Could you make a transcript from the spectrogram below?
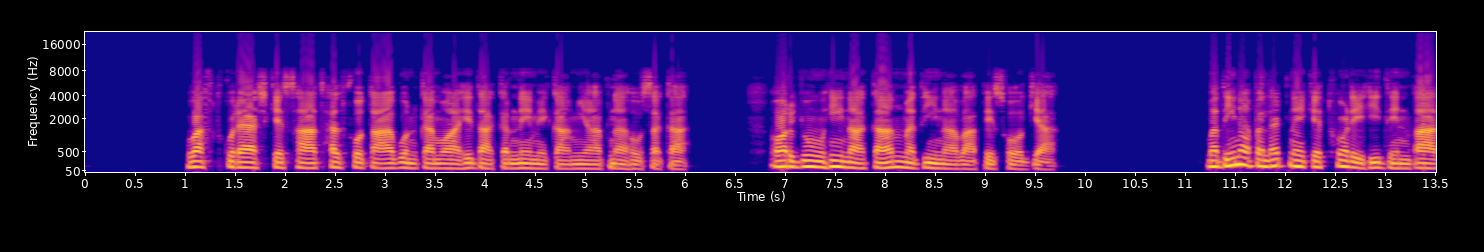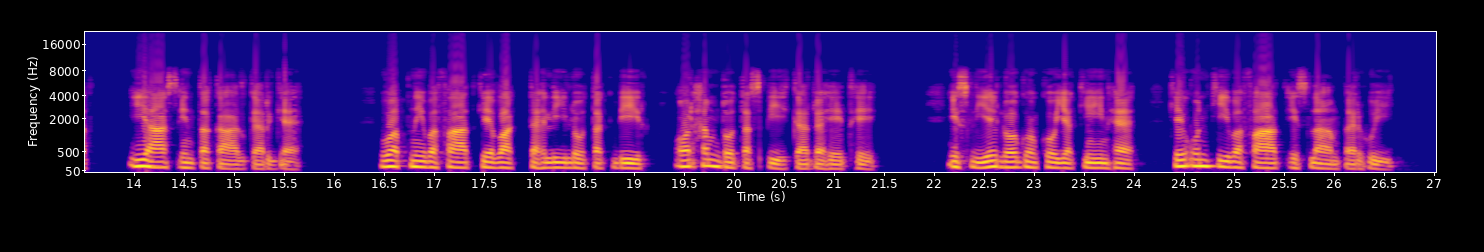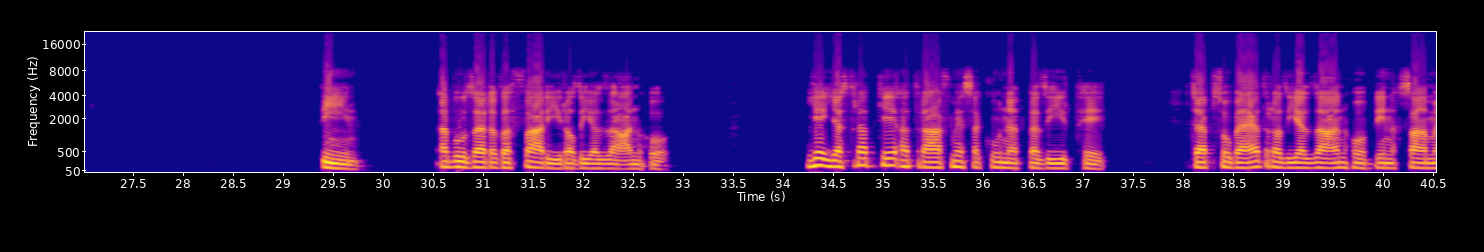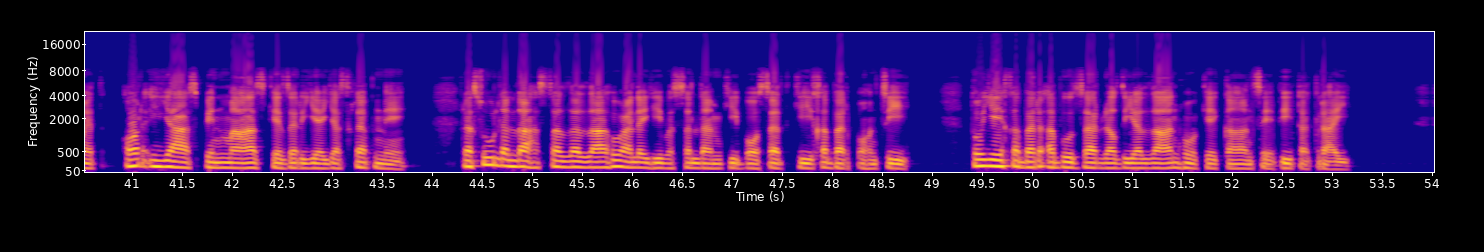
وفد قریش کے ساتھ حلف و تعاون کا معاہدہ کرنے میں کامیاب نہ ہو سکا اور یوں ہی ناکام مدینہ واپس ہو گیا۔ مدینہ پلٹنے کے تھوڑے ہی دن بعد ایاس انتقال کر گئے۔ وہ اپنی وفات کے وقت تحلیل و تکبیر اور حمد و تسبیح کر رہے تھے۔ اس لیے لوگوں کو یقین ہے کہ ان کی وفات اسلام پر ہوئی۔ تین ابو ذر غفاری رضی اللہ عنہ یہ یسرب کے اطراف میں سکونت پذیر تھے۔ جب سبید رضی اللہ عنہ بن سامت اور ایاس بن معاذ کے ذریعے یسرب میں رسول اللہ صلی اللہ علیہ وسلم کی بوسط کی خبر پہنچی، تو یہ خبر ابو ذر رضی اللہ عنہ کے کان سے بھی ٹکرائی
